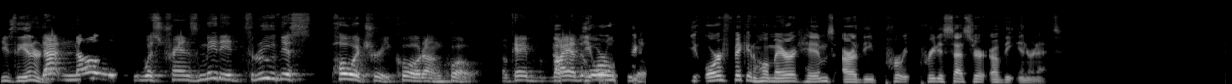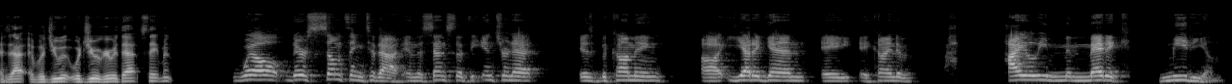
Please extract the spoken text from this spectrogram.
He's the internet. That knowledge was transmitted through this poetry, quote unquote. Okay, via the, the oral. Orphic, the Orphic and Homeric hymns are the pre- predecessor of the internet. Is that would you would you agree with that statement? Well, there's something to that in the sense that the internet is becoming uh, yet again a a kind of highly mimetic medium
